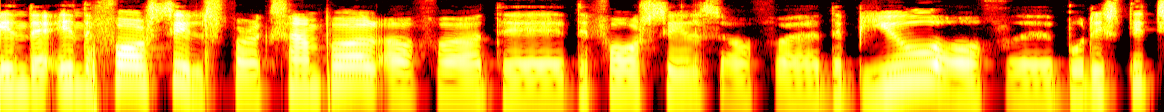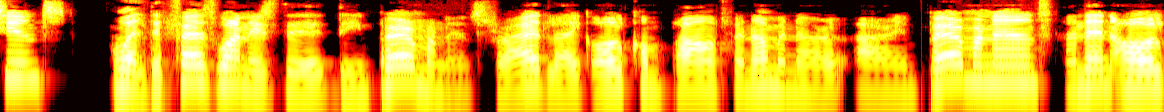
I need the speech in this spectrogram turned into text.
in the in the four seals, for example, of uh, the the four seals of uh, the view of uh, Buddhist teachings, well, the first one is the, the impermanence, right? Like all compound phenomena are impermanent, and then all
